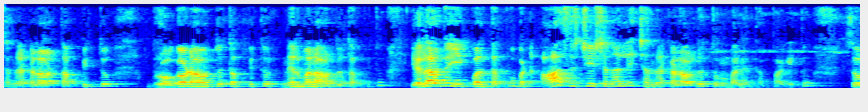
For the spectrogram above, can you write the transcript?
ಚಂದ್ರಕಲಾ ಅವ್ರ ತಪ್ಪಿತ್ತು. ಬ್ರೋಗೌಡ ಅವ್ರದ್ದು ತಪ್ಪಿತ್ತು. ನಿರ್ಮಲಾ ಅವ್ರದ್ದು ತಪ್ಪಿತ್ತು. ಎಲ್ಲರದ್ದು ಈಕ್ವಲ್ ತಪ್ಪು. ಬಟ್ ಆ ಸಿಚುಯೇಷನ್ ಅಲ್ಲಿ ಚಂದ್ರಕಲಾ ಅವ್ರದ್ದು ತುಂಬಾನೇ ತಪ್ಪಾಗಿತ್ತು. ಸೊ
